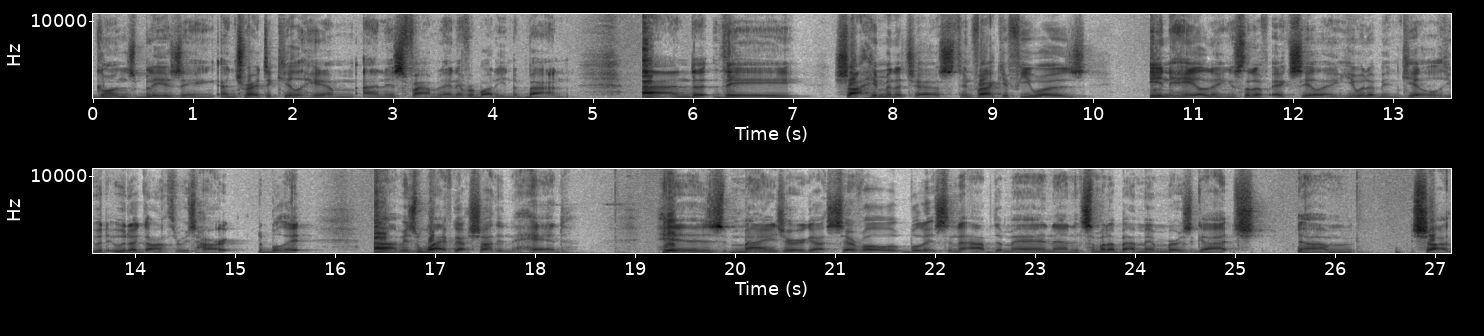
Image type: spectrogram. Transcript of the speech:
guns blazing, and tried to kill him and his family and everybody in the band. And they shot him in the chest. In fact, if he was inhaling instead of exhaling, he would have been killed. He would, would have gone through his heart, the bullet. Um, his wife got shot in the head. His manager got several bullets in the abdomen, and some of the band members got sh um, shot.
